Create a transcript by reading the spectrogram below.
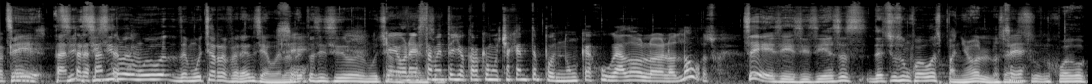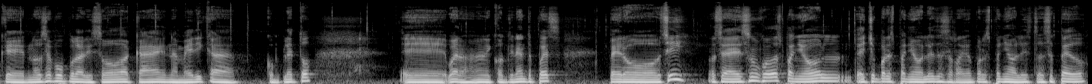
ok. Sí, Está interesante. Sí sirve muy, de mucha referencia, güey. La neta sí sirve de mucha Que honestamente yo creo que mucha gente, pues, nunca ha jugado lo de los lobos, güey. Sí, sí, sí, sí. Eso es, de hecho, es un juego español. O sea, es un juego que no se popularizó acá en América completo. Eh, bueno, en el continente, pues. Pero sí, o sea, es un juego español, hecho por españoles, desarrollado por españoles, todo ese pedo.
